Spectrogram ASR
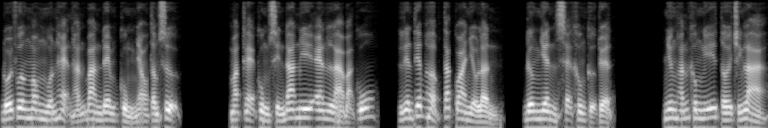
đối phương mong muốn hẹn hắn ban đêm cùng nhau tâm sự. Mặt thẻ cùng Xin Daniel là bạn cũ, liên tiếp hợp tác qua nhiều lần, đương nhiên sẽ không cự tuyệt. Nhưng hắn không nghĩ tới chính là,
